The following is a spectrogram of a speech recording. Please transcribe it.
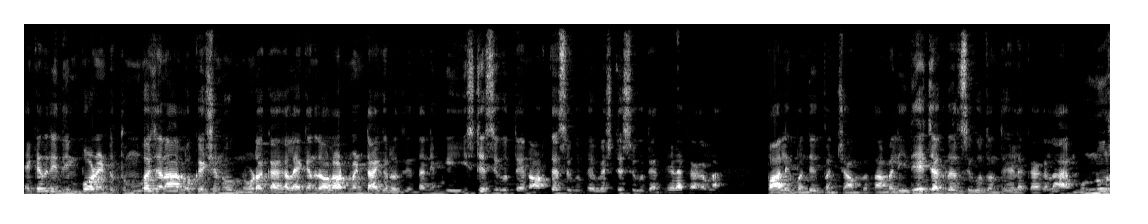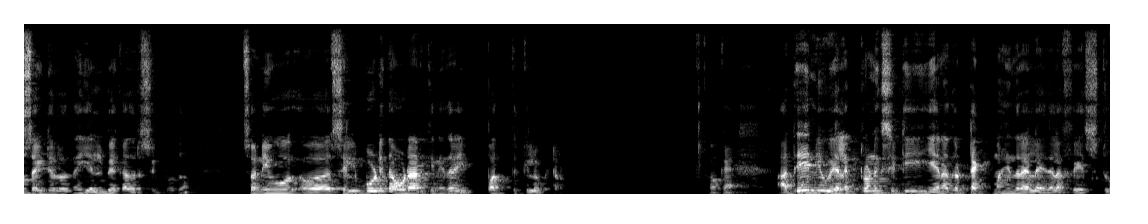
ಯಾಕಂದ್ರೆ ಇದು ಇಂಪಾರ್ಟೆಂಟ್ ತುಂಬಾ ಜನ ಲೊಕೇಶನ್ ಹೋಗಿ ನೋಡೋಕ್ಕಾಗಲ್ಲ. ಯಾಕಂದ್ರೆ ಅಲಾಟ್ಮೆಂಟ್ ಆಗಿರೋದ್ರಿಂದ ನಿಮ್ಗೆ ಈಸ್ಟೇ ಸಿಗುತ್ತೆ ನಾರ್ತೇ ಸಿಗುತ್ತೆ ವೆಸ್ಟೇ ಸಿಗುತ್ತೆ ಅಂತ ಹೇಳಕ್ಕಾಗಲ್ಲ. ಪಾಲಿಗೆ ಬಂದಿದ್ದ ಪಂಚಾಮೃತ. ಆಮೇಲೆ ಇದೇ ಜಾಗದಲ್ಲಿ ಸಿಗುತ್ತೆ ಅಂತ ಹೇಳಕ್ಕಾಗಲ್ಲ. ಮುನ್ನೂರು ಸೈಟ್ ಇರೋದ್ರಿಂದ ಎಲ್ಲಿ ಬೇಕಾದರೂ ಸಿಗ್ಬೋದು. ಸೊ ನೀವು ಸಿಲ್ ಬೋರ್ಡಿಂದ ಓಡಾಡ್ತೀನಿ ಅಂದ್ರೆ ಇಪ್ಪತ್ತು ಕಿಲೋಮೀಟರ್. ಓಕೆ ಅದೇ ನೀವು ಎಲೆಕ್ಟ್ರಾನಿಕ್ ಸಿಟಿ ಏನಾದರೂ ಟೆಕ್ ಮಹೇಂದ್ರ ಎಲ್ಲ ಇದೆಲ್ಲ ಫೇಸ್ ಟು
